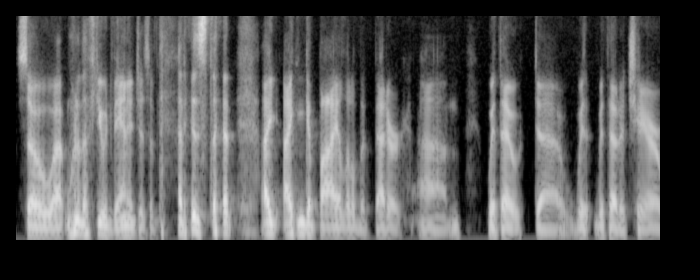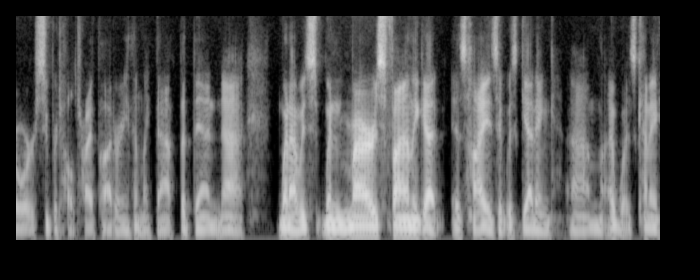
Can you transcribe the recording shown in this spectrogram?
so uh, one of the few advantages of that is that i i can get by a little bit better um, without uh, with, without a chair or super tall tripod or anything like that but then uh, when i was when mars finally got as high as it was getting um, i was kind of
